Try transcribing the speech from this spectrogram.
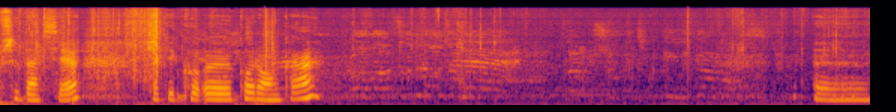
przyda się. Takie ko e, koronka. E,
